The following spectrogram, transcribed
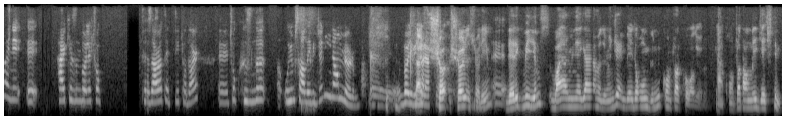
hani e, herkesin böyle çok tezahürat ettiği kadar e, çok hızlı uyum sağlayabileceğine inanmıyorum. E, böyle bir Yani karakter. şö- şöyle söyleyeyim. Evet. Derek Williams Bayern Münih'e gelmeden önce NBA'de 10 günlük kontrat kovalıyordu. Yani kontrat almayı geçtim.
